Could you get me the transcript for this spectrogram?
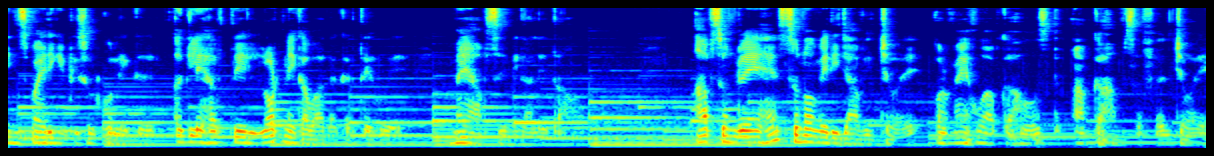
इंस्पायरिंग एपिसोड को लेकर अगले हफ़्ते लौटने का वादा करते हुए मैं आपसे विदा लेता हूँ। आप सुन रहे हैं सुनो मेरी जाविद जॉय, और मैं हूँ आपका होस्ट आपका हम सफ़र जॉय।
